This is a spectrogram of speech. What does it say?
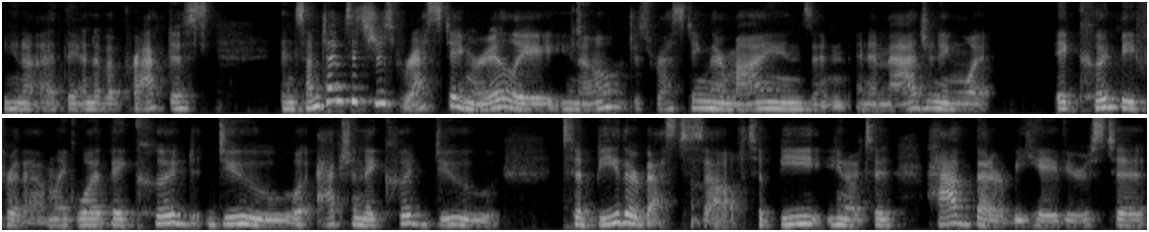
you know at the end of a practice and sometimes it's just resting really you know just resting their minds and and imagining what it could be for them like what they could do what action they could do to be their best self to be you know to have better behaviors to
